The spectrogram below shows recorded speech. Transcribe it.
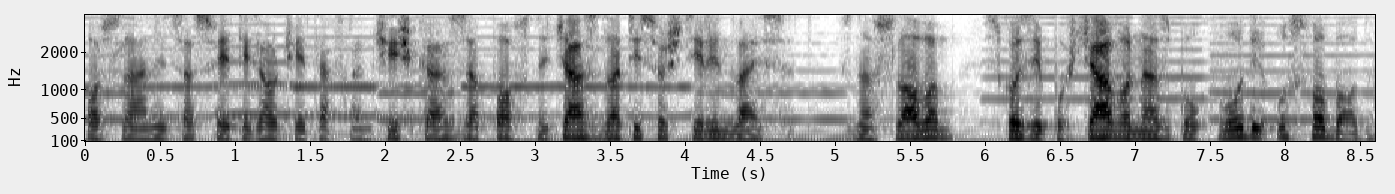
Poslanica svetega očeta Frančiška za postni čas 2024 z naslovom Skozi puščavo nas Bog vodi v svobodo.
